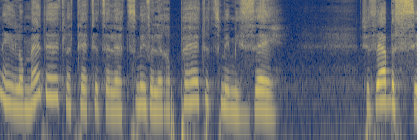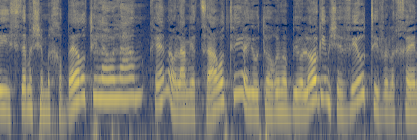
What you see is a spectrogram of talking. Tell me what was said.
אני לומדת לתת את זה לעצמי ולרפא את עצמי מזה. שזה הבסיס, זה מה שמחבר אותי לעולם, כן, העולם יצר אותי, היו את ההורים הביולוגיים שהביאו אותי ולכן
